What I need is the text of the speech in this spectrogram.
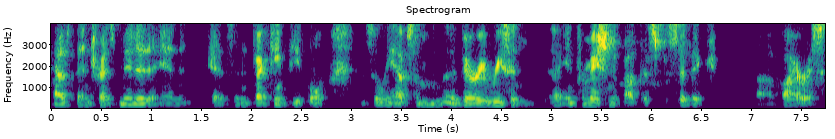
has been transmitted and is infecting people. And so we have some uh, very recent uh, information about this specific uh, virus.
